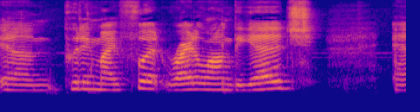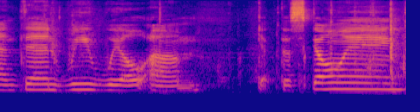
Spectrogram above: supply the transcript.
am putting my foot right along the edge, and then we will um, get this going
